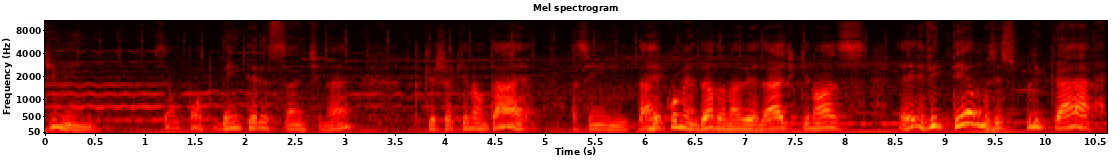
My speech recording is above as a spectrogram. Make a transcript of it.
de mim. Isso é um ponto bem interessante, né? Porque isso aqui não está assim, está recomendando, na verdade, que nós é, evitemos explicar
